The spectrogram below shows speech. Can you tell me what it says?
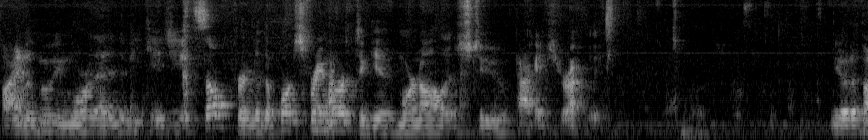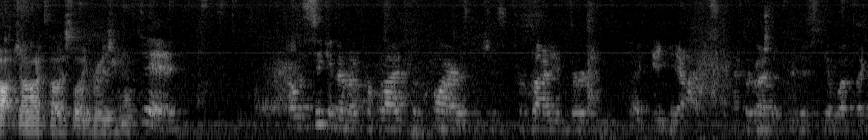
fine with moving more of that into PKG itself or into the ports framework to give more knowledge to package directly. You had a thought, John? I thought I saw you raise your hand. did, I was thinking of a provides requires, which is providing version, like APIs. I provide the FreeBSD, what, like,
